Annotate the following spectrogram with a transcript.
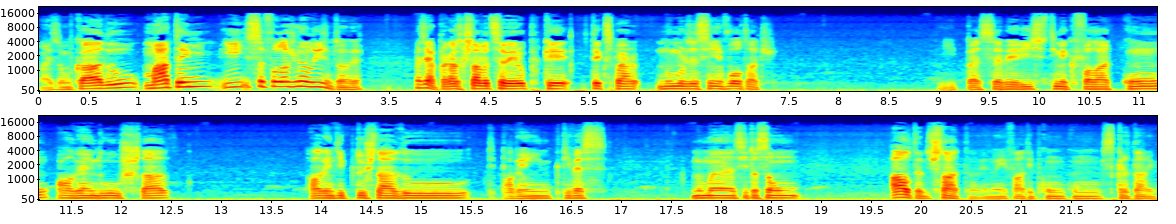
mais um bocado, matem-me e se for ao jornalismo, estão a ver? Mas é, por acaso gostava de saber o porquê ter que separar números assim voltados. E para saber isso tinha que falar com alguém do Estado. Alguém tipo do Estado. Tipo, alguém que tivesse numa situação alta do Estado. Eu não ia falar tipo com, com um secretário.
